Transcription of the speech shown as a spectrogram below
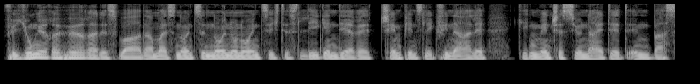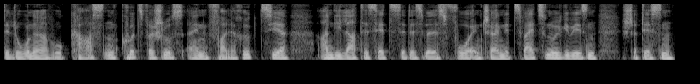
Für jüngere Hörer, das war damals 1999 das legendäre Champions League Finale gegen Manchester United in Barcelona, wo Carsten kurz vor Schluss einen Fallrückzieher an die Latte setzte. Das wäre das vorentscheidende 2 zu 0 gewesen. Stattdessen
